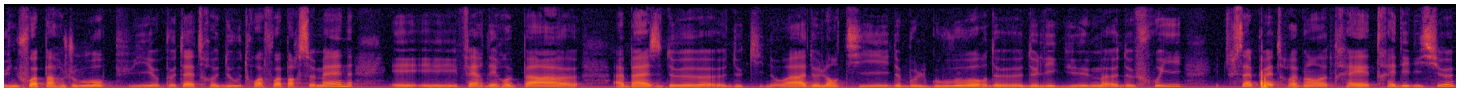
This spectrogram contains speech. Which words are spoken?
une fois par jour, puis peut-être deux ou trois fois par semaine, et, faire des repas à base de, quinoa, de lentilles, de boulgour, de, légumes, de fruits. Tout ça peut être vraiment très, très délicieux.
